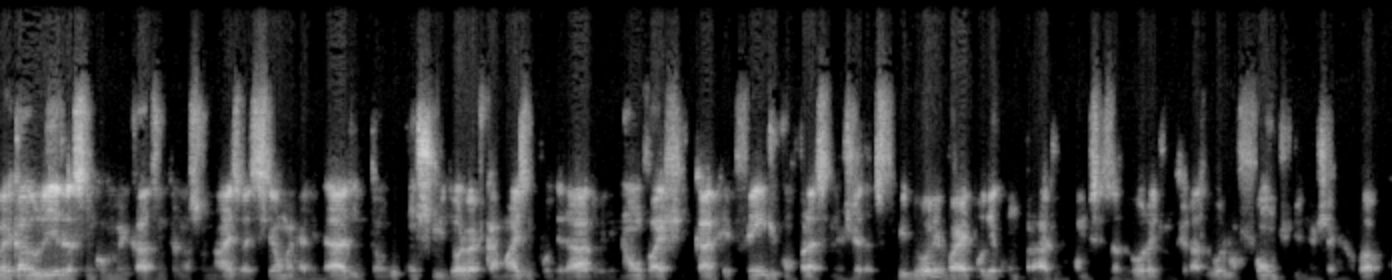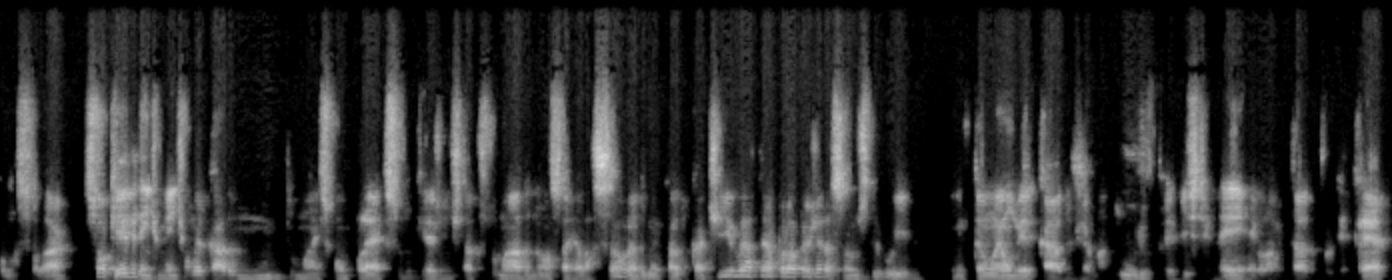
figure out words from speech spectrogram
mercado livre, assim como mercados internacionais, vai ser uma realidade, então o consumidor vai ficar mais empoderado, ele não vai ficar refém de comprar essa energia da distribuidora e vai poder comprar de uma comercializadora, de um gerador, uma fonte de energia renovável como a solar. Só que, evidentemente, é um mercado muito mais complexo do que a gente está acostumado, nossa relação né, do mercado cativo e até a própria geração distribuída. Então, é um mercado já maduro, previsto em lei, regulamentado por decreto,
